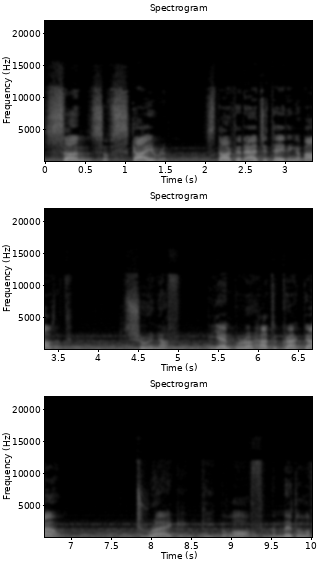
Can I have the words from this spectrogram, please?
sons of Skyrim started agitating about it. And sure enough, the Emperor had to crack down, dragging people off in the middle of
